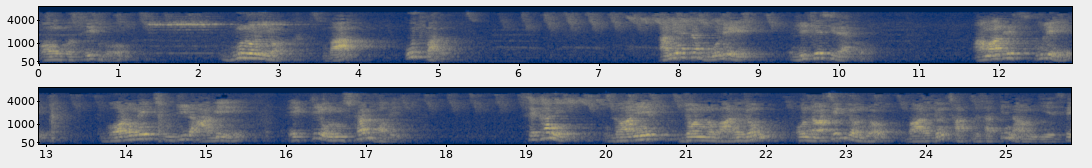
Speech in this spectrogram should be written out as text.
অঙ্ক শিখব। গুণনীয়ক বা উৎপাদক। আমি একটা বোর্ডে লিখেছি, দেখো, আমাদের স্কুলে গরমের ছুটির আগে একটি অনুষ্ঠান হবে। সেখানে গানের জন্য বারো জন ও নাচের জন্য বারো জন ছাত্রছাত্রী নাম দিয়েছে।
